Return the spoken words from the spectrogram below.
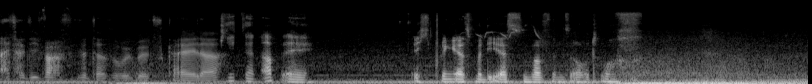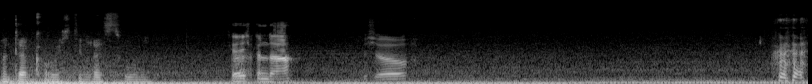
Alter, die Waffen sind da so übelst geil, da. Was geht denn ab, ey? Ich bring erstmal die ersten Waffen ins Auto. Und dann komme ich den Rest holen. Okay, ich bin da. Ich auch.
